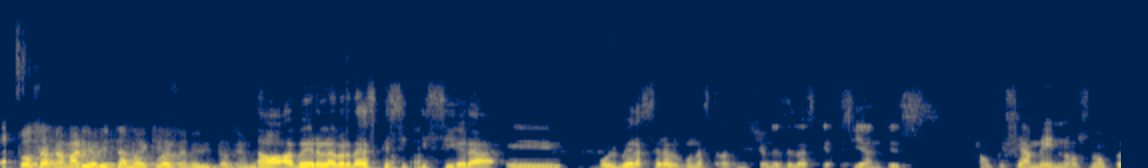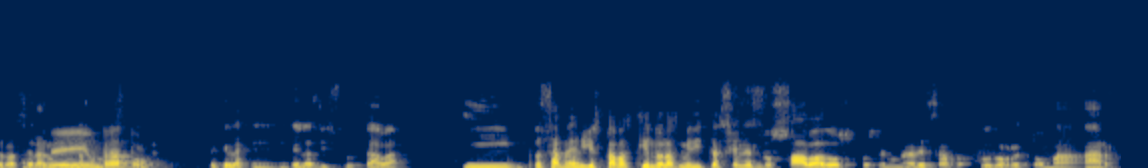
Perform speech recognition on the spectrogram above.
Entonces, Ana María, ahorita no hay clase de meditación. No, a ver, la verdad es que sí quisiera eh, volver a hacer algunas transmisiones de las que hacía antes, aunque sea menos, ¿no? Pero hacer algunas. Sí, un rato. Sé que la gente las disfrutaba. Y pues a ver, yo estaba haciendo las meditaciones los sábados, pues en una de esas las puedo retomar.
